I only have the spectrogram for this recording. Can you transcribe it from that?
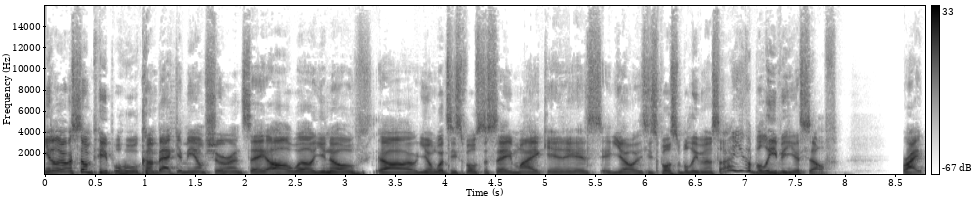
you know, there are some people who will come back at me, I'm sure, and say, oh, well, you know, uh, you know, what's he supposed to say, Mike? And is, you know, is he supposed to believe in himself? Oh, you can believe in yourself, right?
